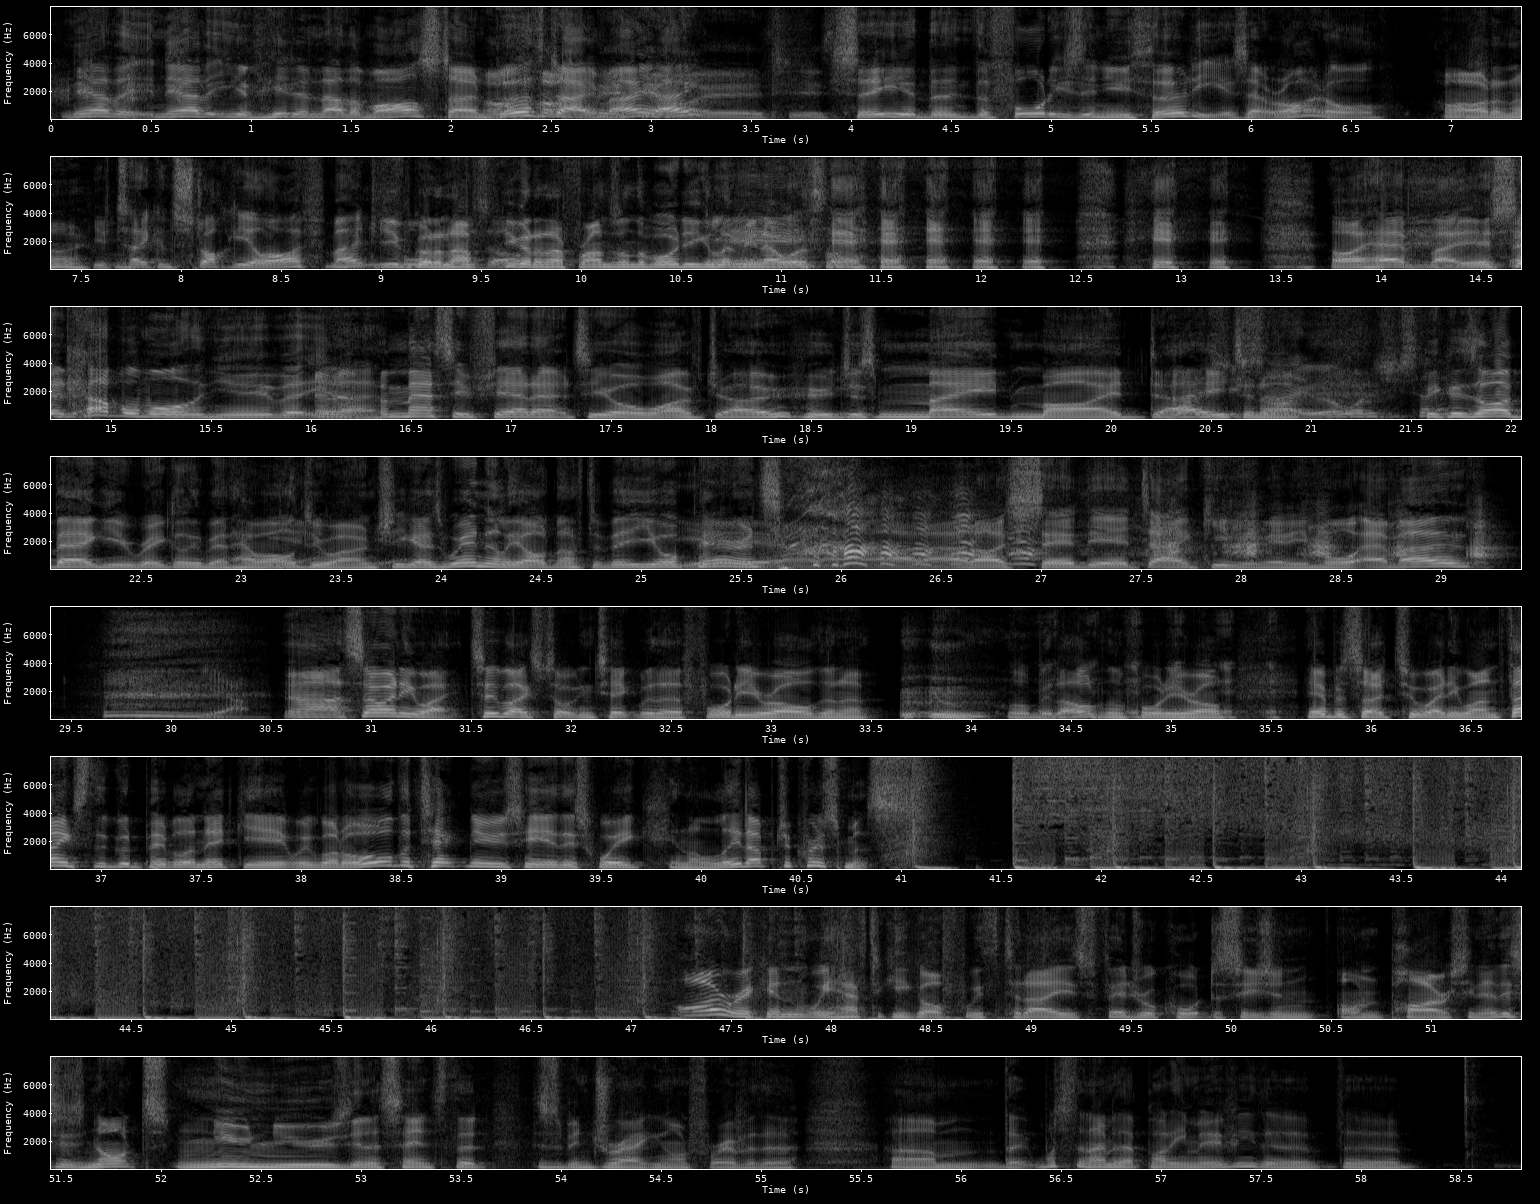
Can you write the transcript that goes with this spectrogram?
Now that now that you've hit another milestone birthday, Oh, mate. yeah, eh? oh, yeah, cheers. See, the the forty's the new thirty. Is that right? Or Oh, I don't know. you've taken stock of your life, mate? You've got enough. years You got enough runs on the board. You can let me know what it's like. I have, mate. It's a couple more than you, but you know. a, a massive shout out to your wife Joe, who just made my day she tonight. say? What did she say? Because I bag you regularly about how old Yeah, you are, and she goes, "We're nearly old enough to be your parents." Yeah, I and I said, yeah, don't give him any more ammo. Yeah. Uh, so anyway, two blokes talking tech with a forty-year-old and a little bit older than forty-year-old. episode two eighty-one. Thanks to the good people at Netgear, we've got all the tech news here this week in the lead up to Christmas. I reckon we have to kick off with today's federal court decision on piracy. Now, this is not new news in a sense that this has been dragging on forever. The, um, the what's the name of that bloody movie? The the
